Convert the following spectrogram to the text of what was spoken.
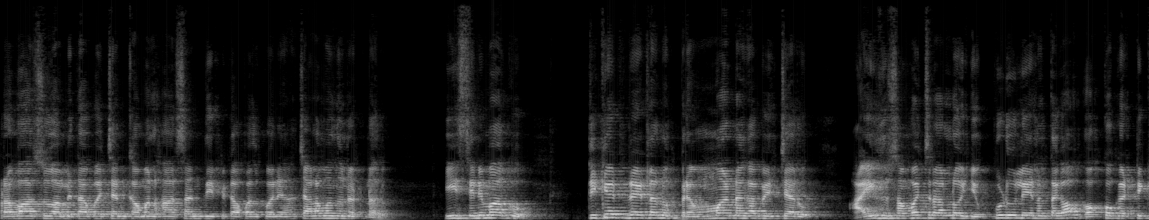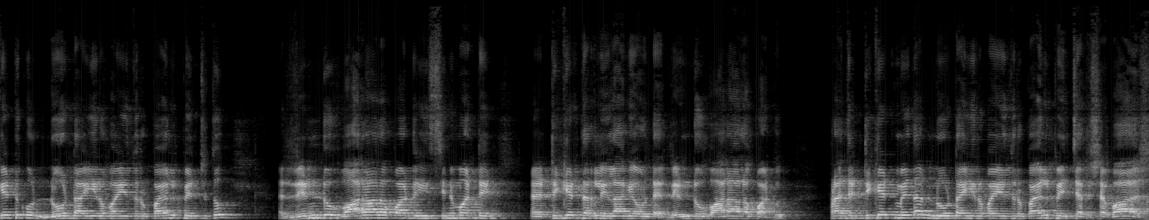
ప్రభాసు అమితాబ్ బచ్చన్ కమల్ హాసన్ దీపికా పదుకొని చాలా మంది ఉన్నట్టున్నారు. ఈ సినిమాకు టికెట్ రేట్లను బ్రహ్మాండంగా పెంచారు. ఐదు సంవత్సరాల్లో ఎప్పుడూ లేనంతగా ఒక్కొక్క టికెట్కు నూట ఇరవై ఐదు రూపాయలు పెంచుతూ రెండు వారాల పాటు ఈ సినిమా టికెట్ ధరలు ఇలాగే ఉంటాయి. రెండు వారాల పాటు. ప్రతి టికెట్ మీద నూట ఇరవై ఐదు రూపాయలు పెంచారు శబాష్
